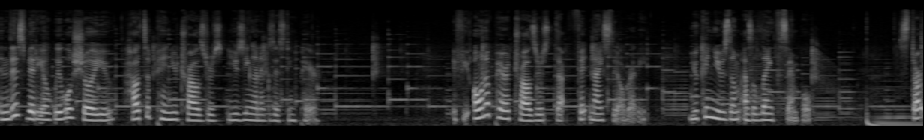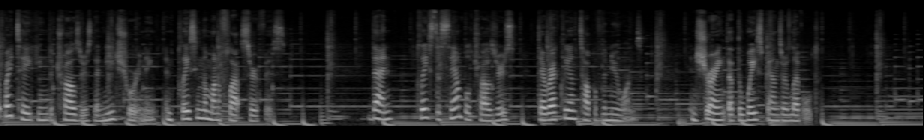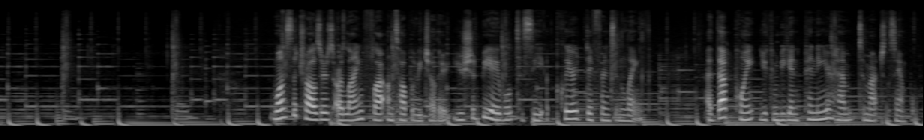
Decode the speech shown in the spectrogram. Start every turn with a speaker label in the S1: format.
S1: In this video, we will show you how to pin your trousers using an existing pair. If you own a pair of trousers that fit nicely already, you can use them as a length sample. Start by taking the trousers that need shortening and placing them on a flat surface. Then, place the sample trousers directly on top of the new ones, ensuring that the waistbands are leveled. Once the trousers are lying flat on top of each other, you should be able to see a clear difference in length. At that point, you can begin pinning your hem to match the sample.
